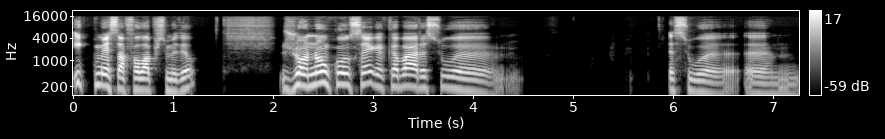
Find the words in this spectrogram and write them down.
e começa a falar por cima dele. João não consegue acabar a sua a sua um,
